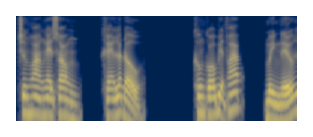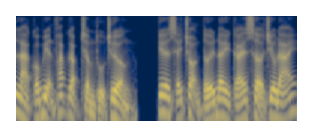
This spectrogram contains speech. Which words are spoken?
Trương Hoa nghe xong, khẽ lắc đầu. Không có biện pháp, mình nếu là có biện pháp gặp trầm thủ trưởng, kia sẽ chọn tới đây cái sở chiêu đãi.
